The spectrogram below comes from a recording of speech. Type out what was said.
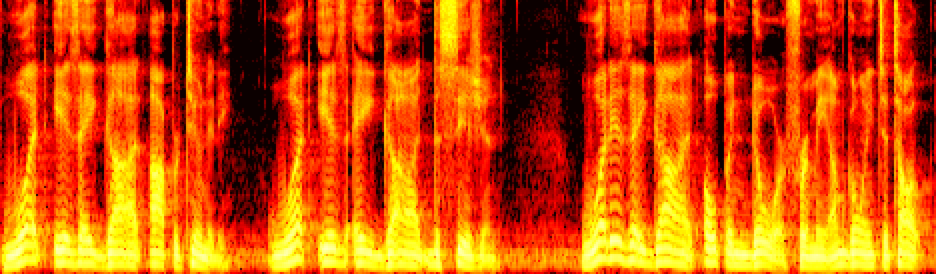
What is a God opportunity? What is a God decision? What is a God open door for me? I'm going to talk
